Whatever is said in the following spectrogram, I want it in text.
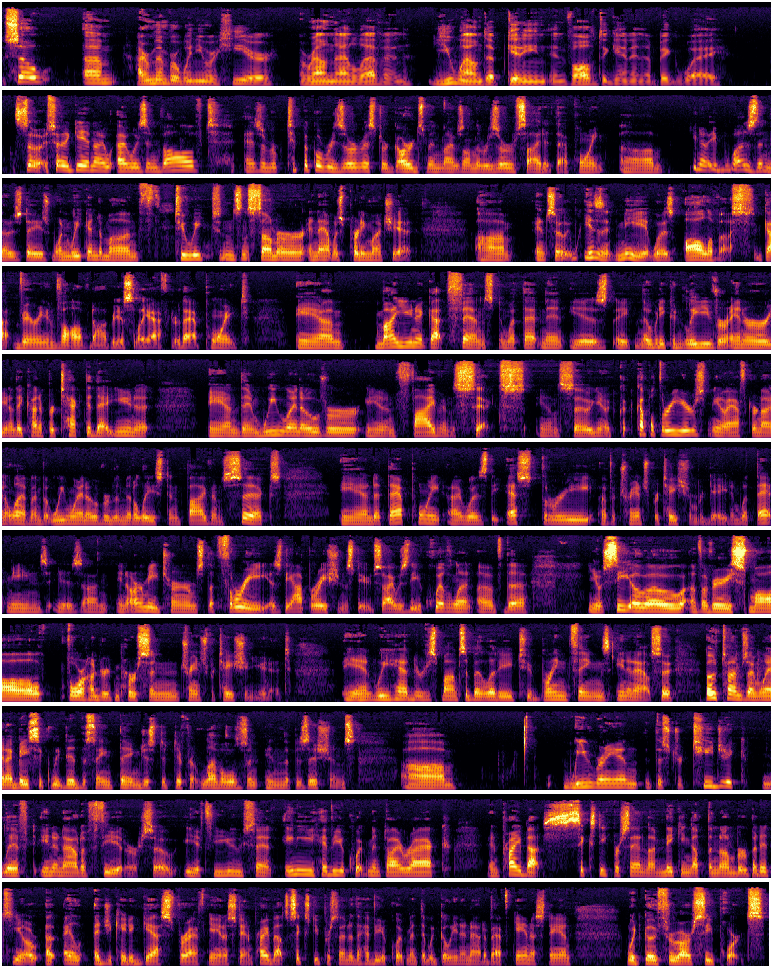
So um, I remember when you were here around 9 11, you wound up getting involved again in a big way. So, so again, I, I was involved as a typical reservist or guardsman. I was on the reserve side at that point. Um, you know, it was in those days one weekend a month, two weekends in the summer, and that was pretty much it. Um, and so it isn't me, it was all of us got very involved, obviously, after that point. And my unit got fenced, and what that meant is they, nobody could leave or enter. You know, they kind of protected that unit. And then we went over in five and six. And so, you know, a couple, three years, you know, after 9 11, but we went over to the Middle East in five and six. And at that point, I was the S3 of a transportation brigade. And what that means is, um, in Army terms, the three is the operations dude. So I was the equivalent of the you know, COO of a very small 400 person transportation unit. And we had the responsibility to bring things in and out. So both times I went, I basically did the same thing, just at different levels in, in the positions. Um, we ran the strategic lift in and out of theater. So if you sent any heavy equipment to Iraq, and probably about 60%, and I'm making up the number, but it's, you know, an educated guess for Afghanistan. Probably about 60% of the heavy equipment that would go in and out of Afghanistan would go through our seaports.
